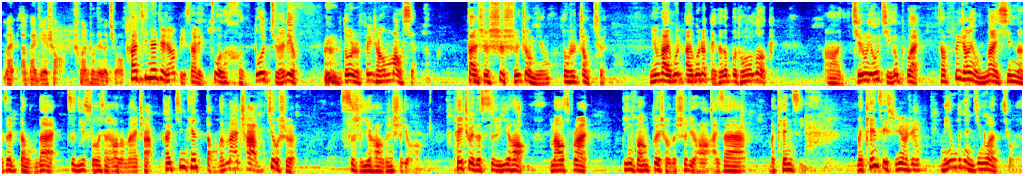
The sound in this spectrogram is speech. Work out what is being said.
外呃外接手传出这个球。他今天这场比赛里做的很多决定 都是非常冒险的，但是事实证明都是正确的。因为外国爱国者给他的不同的 look，啊，其中有几个 play，他非常有耐心的在等待自己所想要的 match up。他今天等的 match up 就是四十一号跟十九号，Patriot 的四十一号 Miles Bryant 盯防对手的十九号 Isaiah McKenzie。McKenzie 实际上是一个名不见经传的球员，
